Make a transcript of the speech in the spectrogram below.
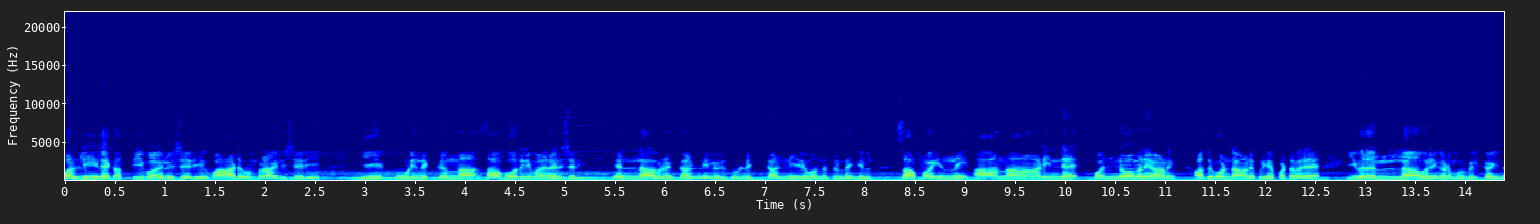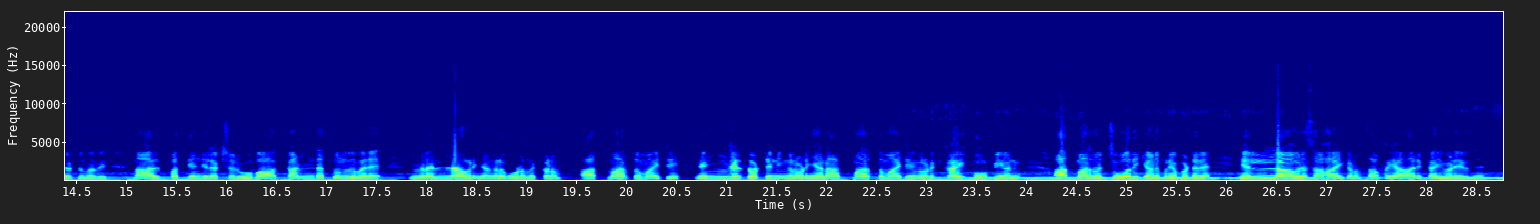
പള്ളിയിലെ കത്തീബായാലും ശരി വാർഡ് മെമ്പർ ആയാലും ശരി ഈ കൂടി നിൽക്കുന്ന സഹോദരിമാരായാലും ശരി എല്ലാവരും കണ്ണിൽ ഒരു തുള്ളി കണ്ണീര് വന്നിട്ടുണ്ടെങ്കിൽ സഫ ഇന്ന് ആ നാടിന്റെ പൊന്നോമനയാണ്. അതുകൊണ്ടാണ് പ്രിയപ്പെട്ടവരെ ഇവരെല്ലാവരും നിങ്ങളുടെ മുമ്പിൽ കൈനീട്ടുന്നത്. നാൽപ്പത്തിയഞ്ച് ലക്ഷം രൂപ കണ്ടെത്തുന്നത് വരെ നിങ്ങൾ എല്ലാവരും ഞങ്ങളെ കൂടെ നിൽക്കണം. ആത്മാർത്ഥമായിട്ട് നെഞ്ചിൽ തൊട്ട് നിങ്ങളോട് ഞാൻ ആത്മാർത്ഥമായിട്ട് നിങ്ങളോട് കൈ കൂപ്പിയാണ് ആത്മാർത്ഥം ചോദിക്കാണ് പ്രിയപ്പെട്ടവരെ. എല്ലാവരും സഹായിക്കണം. സഫയെ ആരും കൈവിടരുത്.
